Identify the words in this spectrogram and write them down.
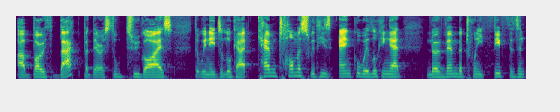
are both back, but there are still two guys that we need to look at. Cam Thomas with his ankle, we're looking at November 25th as an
